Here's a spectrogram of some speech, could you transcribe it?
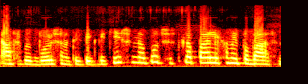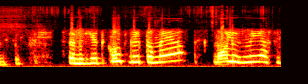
άνθρωποι που μπορούσαν να τις διεκδικήσουν, οπότε ουσιαστικά πάλι είχαμε υποβάθμιση. Στον ιδιωτικό του τομέα, μόλις μία στι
